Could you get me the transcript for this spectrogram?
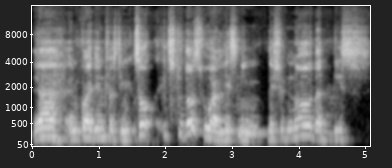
Yeah, and quite interesting. So it's to those who are listening, they should know that this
